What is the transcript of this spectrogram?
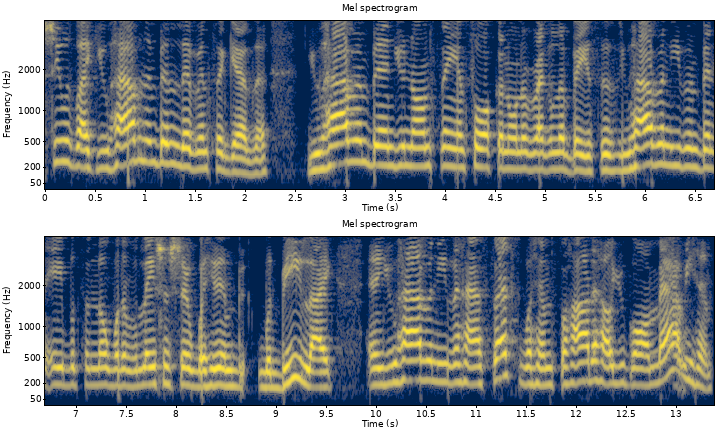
she was like, you haven't been living together. You haven't been, you know I'm saying, talking on a regular basis. You haven't even been able to know what a relationship with him would be like. And you haven't even had sex with him. So how the hell you to marry him?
